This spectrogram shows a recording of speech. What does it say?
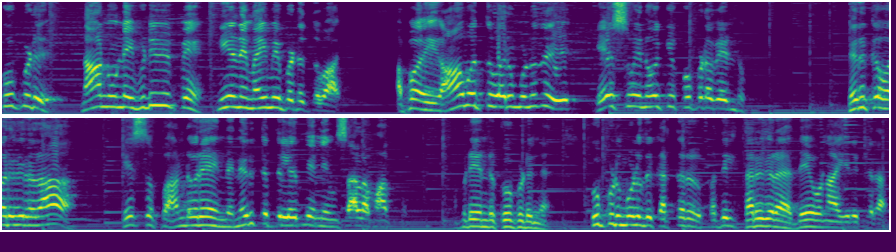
கூப்பிடு. நான் உன்னை விடுவிப்பேன். நீ என்னை மைமைப்படுத்துவாய் அப்ப ஆபத்து வரும் பொழுது இயேசுவை நோக்கி கூப்பிட வேண்டும். நெருக்கம் வருகிறதா? இயேசுப்பா ஆண்டவரே இந்த நெருக்கத்திலிருந்து என்னை விசாலமாக்கும். அப்படி என்று கூப்பிடுங்க. கூப்பிடும் பொழுது கர்த்தர் பதில் தருகிற தேவனா இருக்கிறார்.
